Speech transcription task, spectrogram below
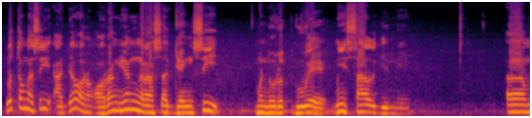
lu tau gak sih ada orang-orang yang ngerasa gengsi menurut gue. Misal gini. Em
